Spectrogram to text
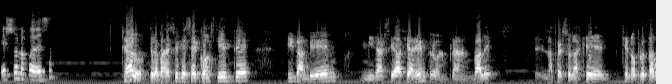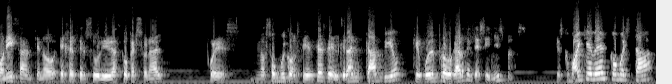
eso no puede ser. Claro, pero para eso hay que ser consciente y también mirarse hacia adentro, en plan, vale, eh, las personas que, que no protagonizan, que no ejercen su liderazgo personal, pues no son muy conscientes del gran cambio que pueden provocar desde sí mismas. Es como hay que ver cómo está,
